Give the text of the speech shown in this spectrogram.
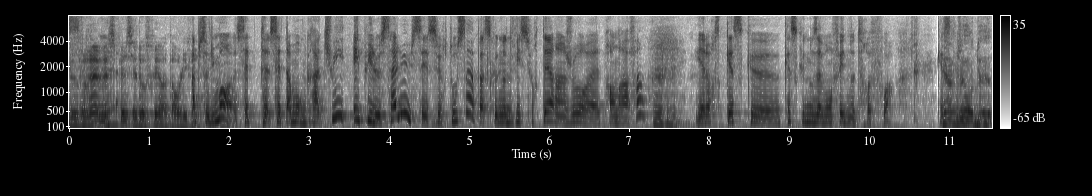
le vrai respect, c'est d'offrir la parole Christ. Absolument, cet, cet, amour gratuit et puis le salut, c'est surtout ça, parce que notre vie sur terre, un jour, elle prendra fin. Mm-hmm. Et alors, qu'est-ce que, qu'est-ce que nous avons fait de notre foi? En dehors de,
